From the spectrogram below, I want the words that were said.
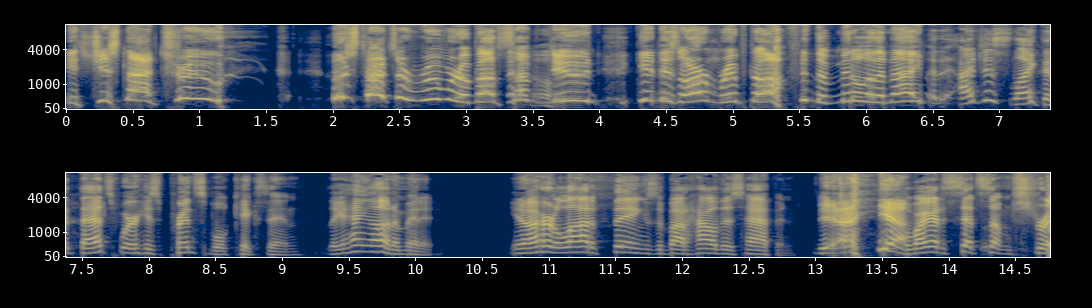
It's just not true. Who starts a rumor about some dude getting his arm ripped off in the middle of the night? I just like that. That's where his principle kicks in. Like, hang on a minute. You know, I heard a lot of things about how this happened, Yeah, yeah. but I got to set something straight.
